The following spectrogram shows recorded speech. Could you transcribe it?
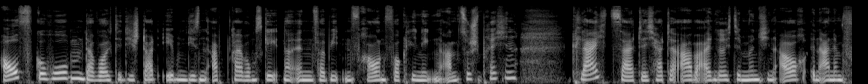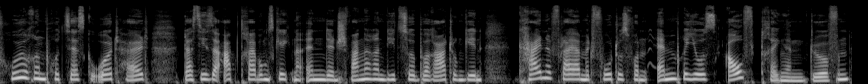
aufgehoben. Da wollte die Stadt eben diesen AbtreibungsgegnerInnen verbieten, Frauen vor Kliniken anzusprechen. Gleichzeitig hatte aber ein Gericht in München auch in einem früheren Prozess geurteilt, dass diese AbtreibungsgegnerInnen den Schwangeren, die zur Beratung gehen, keine Flyer mit Fotos von Embryos aufdrängen dürfen.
